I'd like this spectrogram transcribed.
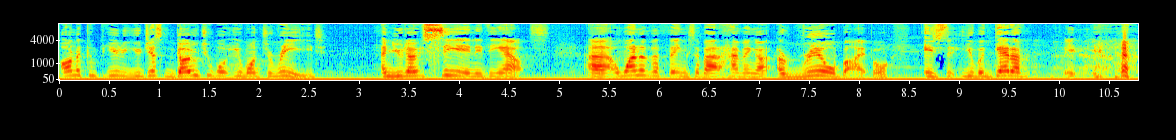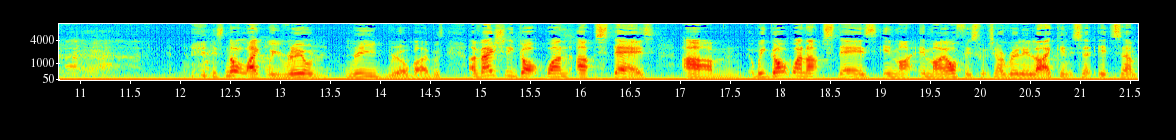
on a computer, you just go to what you want to read and you don't see anything else. Uh, one of the things about having a, a, real Bible is that you would get a. it's not like we real, read real Bibles. I've actually got one upstairs. Um, we got one upstairs in my in my office, which I really like, and it's a, it's um,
